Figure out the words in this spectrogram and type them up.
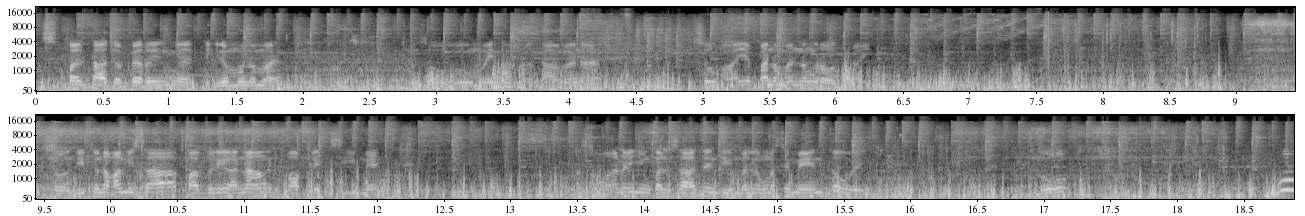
asfaltado. Pero yun nga, tignan mo naman. So, may tama-tama na. So, kaya pa naman ng road bike. So, dito na kami sa pabrika ng Republic Cement. Kalsada, hindi man lang masemento eh. So, Woo!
